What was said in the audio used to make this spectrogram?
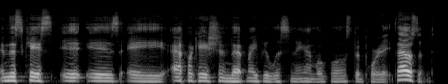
In this case, it is a application that might be listening on localhost at port 8000.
